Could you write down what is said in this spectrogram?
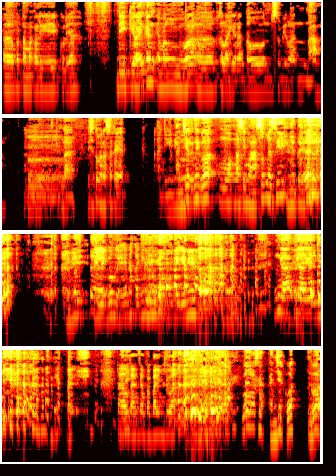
eh, pertama kali kuliah. Dikirain kan emang gua eh, kelahiran tahun 96 nah di situ ngerasa kayak anjing ini anjir ini gua masih masuk gak sih? Gitu kan ini pilih gue gak enak aja gue ngomong kayak gini. Enggak iya iya jadi. Tahu kan sampai paling tua. Gua ngerasa anjir gua gua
